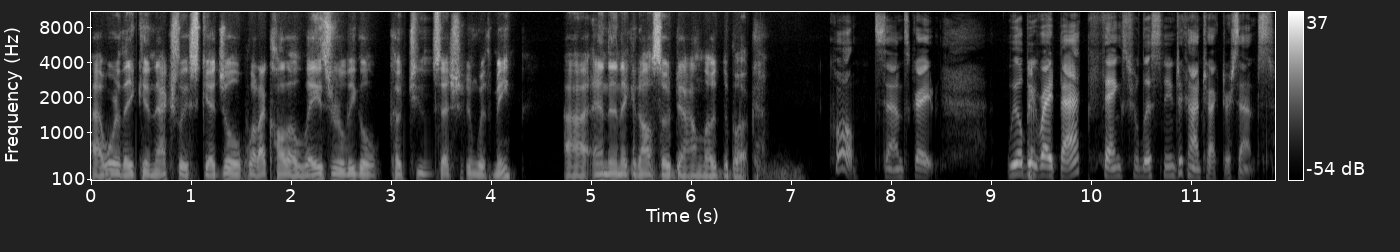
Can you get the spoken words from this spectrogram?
uh, where they can actually schedule what I call a laser legal coaching session with me. Uh, and then they can also download the book. Cool. Sounds great. We'll be right back. Thanks for listening to Contractor Sense.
